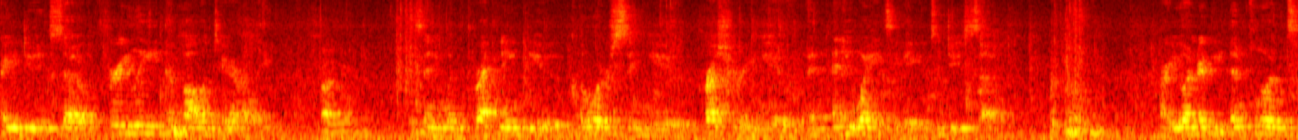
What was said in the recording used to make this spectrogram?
Are you doing so freely and voluntarily? I am. Is anyone threatening you, coercing you, pressuring you in any way to get you to do so? Are you under the influence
